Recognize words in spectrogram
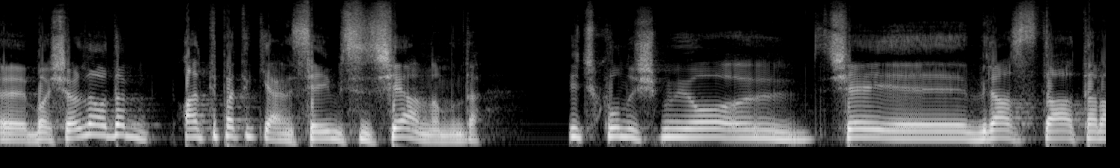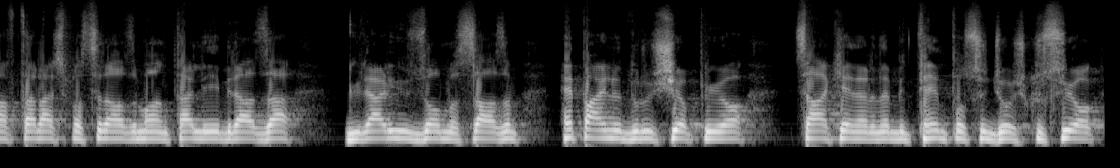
e, başarılı. O da antipatik yani. Sevimsiz şey anlamında. Hiç konuşmuyor. Şey e, biraz daha taraftar açması lazım. Antalya'yı biraz daha güler yüzlü olması lazım. Hep aynı duruş yapıyor. Sağ kenarında bir temposu, coşkusu yok.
